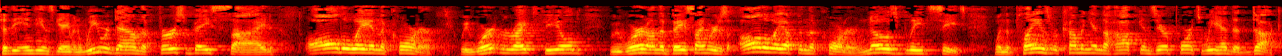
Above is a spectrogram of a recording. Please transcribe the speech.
to the Indians game, and we were down the first base side all the way in the corner. We weren't in right field. We weren't on the baseline. We were just all the way up in the corner, nosebleed seats. When the planes were coming into Hopkins airports, we had to duck.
